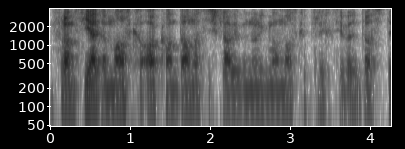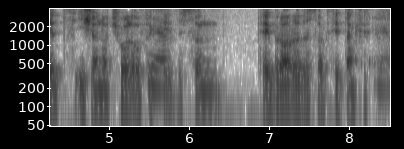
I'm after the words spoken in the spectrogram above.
Und vor allem sie hat eine Maske angehabt und damals ist glaube ich noch nicht mal Maskenpflicht gewesen, weil das, dort ist ja noch die Schule offen Ja. gewesen. Das war so im Februar oder so, gewesen, denke ich. Ja.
